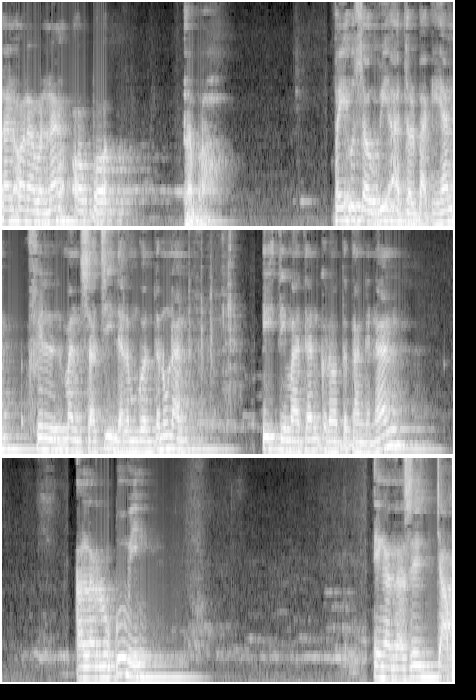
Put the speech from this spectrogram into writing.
Lan ora wenang opo Apa Pai usaubi adol pakaian Fil mansaji dalam gontenunan. Iktimadan kena tetanggenan Alar rukumi. Ingatasi cap.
